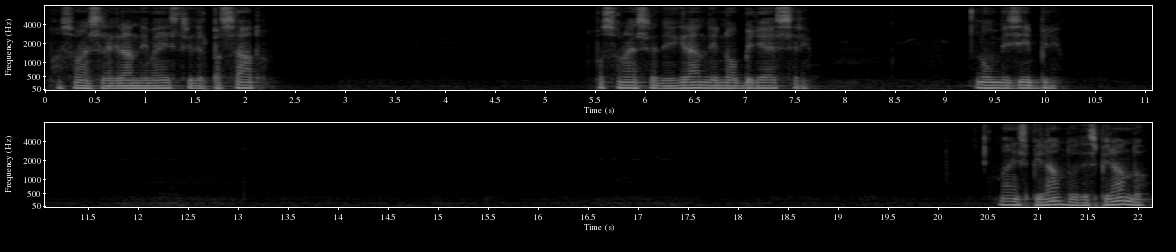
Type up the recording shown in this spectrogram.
possono essere grandi maestri del passato, possono essere dei grandi e nobili esseri, non visibili. ma ispirando ed espirando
